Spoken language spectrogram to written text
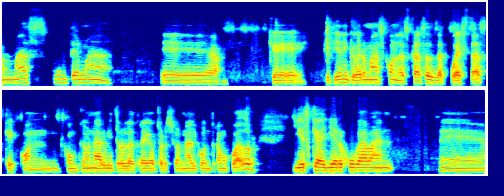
más un tema eh, que, tiene que ver más con las casas de apuestas que con, con que un árbitro la traiga personal contra un jugador. Y es que ayer jugaban eh,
